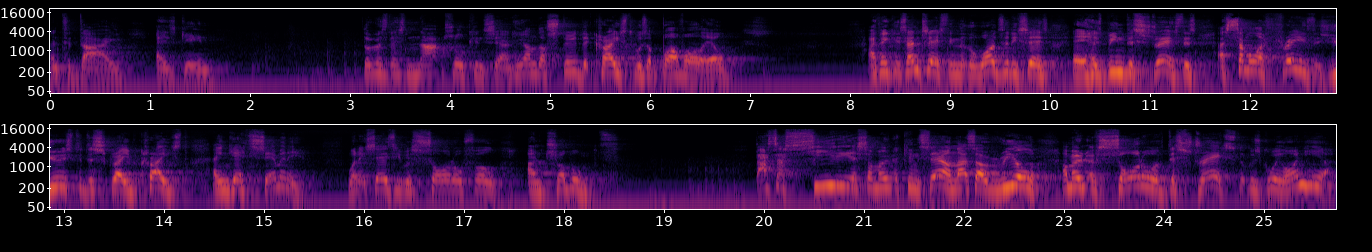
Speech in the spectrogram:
and to die as gain there was this natural concern. He understood that Christ was above all else. I think it's interesting that the words that he says uh, has been distressed is a similar phrase that's used to describe Christ in Gethsemane when it says he was sorrowful and troubled. That's a serious amount of concern. That's a real amount of sorrow, of distress that was going on here.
